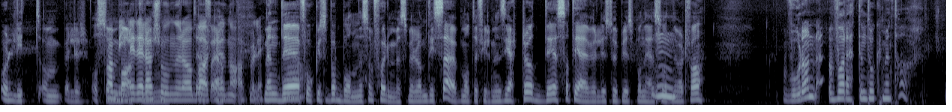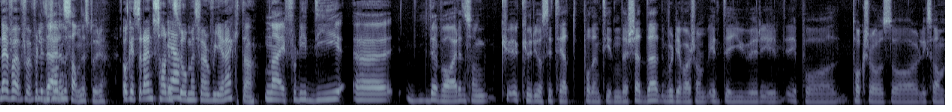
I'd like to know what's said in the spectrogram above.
og litt om Eller også. Familierelasjoner og bakgrunn og alt mulig. Men det fokuset på båndene som formes mellom disse, er jo på en måte filmens hjerte, og det satte jeg veldig stor pris på når jeg så den. Mm. i hvert fall. Hvordan var dette en dokumentar? Nei, for, for, for litt Det er sånn- en sann historie. Ok, Så det er en sann Ja. historie som er reenacta? Nei, fordi de uh, Det var en sånn kuriositet på den tiden det skjedde, hvor de var sånn intervjuer i, i, på talkshows og liksom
